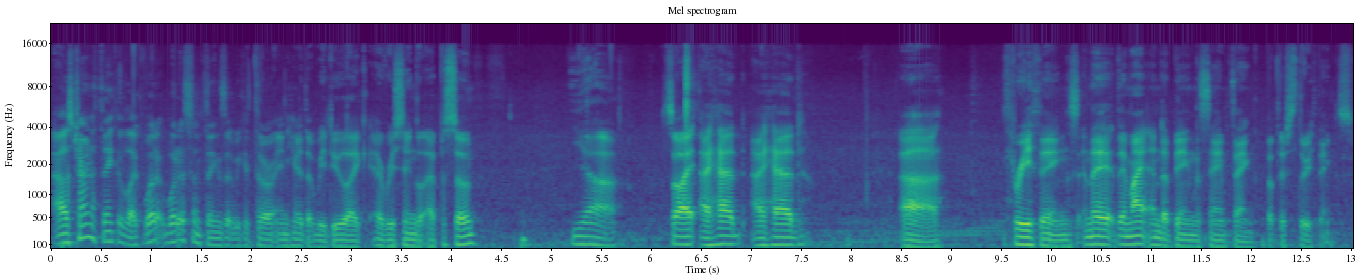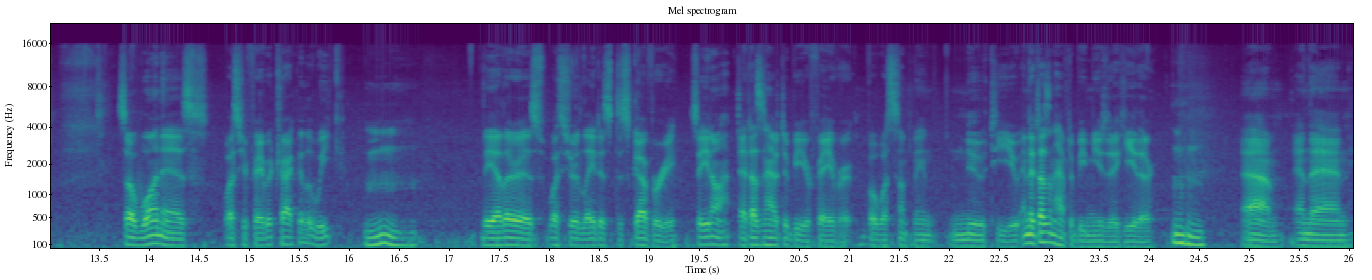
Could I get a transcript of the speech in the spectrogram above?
I was trying to think of like what what are some things that we could throw in here that we do like every single episode. Yeah. So I, I had I had uh, three things, and they, they might end up being the same thing, but there's three things. So one is what's your favorite track of the week. Mm. The other is what's your latest discovery. So you don't it doesn't have to be your favorite, but what's something new to you, and it doesn't have to be music either. Mm-hmm. Um, and then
